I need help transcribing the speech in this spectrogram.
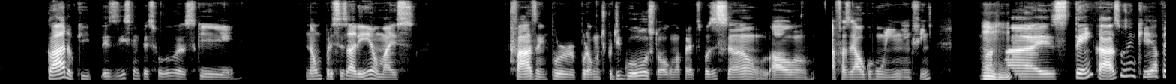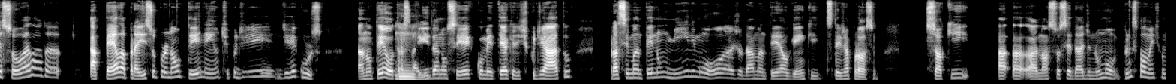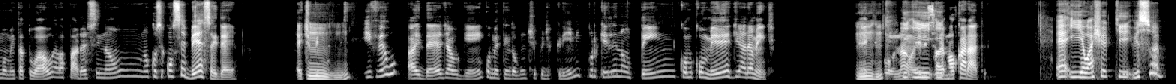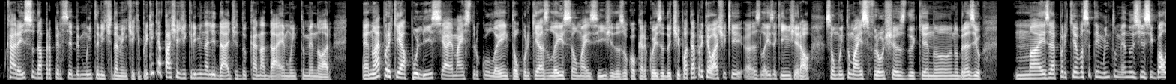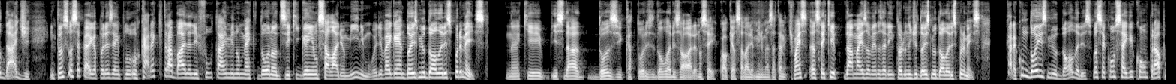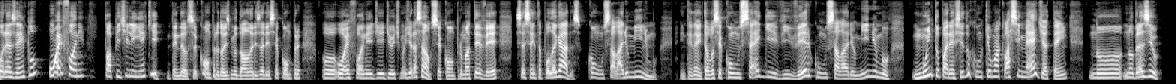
Claro que existem pessoas que não precisariam, mas fazem por, por algum tipo de gosto, alguma predisposição ao, a fazer algo ruim, enfim. Uhum. Mas tem casos em que a pessoa ela apela para isso por não ter nenhum tipo de, de recurso. Ela não tem outra uhum. saída a não ser cometer aquele tipo de ato para se manter num mínimo ou ajudar a manter alguém que esteja próximo. Só que a, a, a, nossa sociedade, no, principalmente no momento atual, ela parece não, não conseguir conceber essa ideia. É tipo uhum. impossível a ideia de alguém cometendo algum tipo de crime porque ele não tem como comer diariamente. É uhum. tipo, não, e, ele só é e... é mau caráter. É, e eu acho que isso é, cara, isso dá para perceber muito nitidamente aqui. Por que, que a taxa de criminalidade do Canadá é muito menor? É, não é porque a polícia é mais truculenta ou porque as leis são mais rígidas ou qualquer coisa do tipo, até porque eu acho que as leis aqui em geral são muito mais frouxas do que no, no Brasil. Mas é porque você tem muito menos desigualdade. Então, se você pega, por exemplo, o cara que trabalha ali full time no McDonald's e que ganha um salário mínimo, ele vai ganhar 2 mil dólares por mês. Né, que isso dá 12, 14 dólares a hora, não sei qual que é o salário mínimo exatamente, mas eu sei que dá mais ou menos ali em torno de 2 mil dólares por mês. Cara, com 2 mil dólares, você consegue comprar, por exemplo, um iPhone top de linha aqui, entendeu? Você compra 2 mil dólares ali, você compra o, o iPhone de, de, última geração, você compra uma TV 60 polegadas, com um salário mínimo, entendeu? Então você consegue viver com um salário mínimo muito parecido com o que uma classe média tem no, no Brasil.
